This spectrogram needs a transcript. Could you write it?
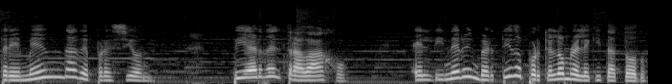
tremenda depresión, pierde el trabajo, el dinero invertido porque el hombre le quita todo,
